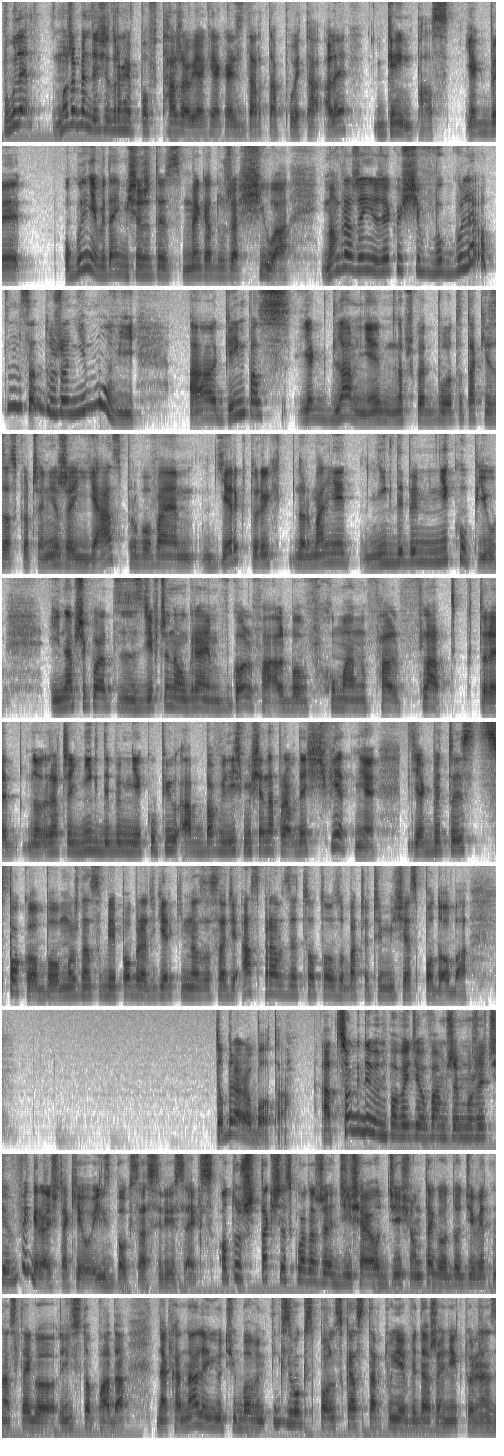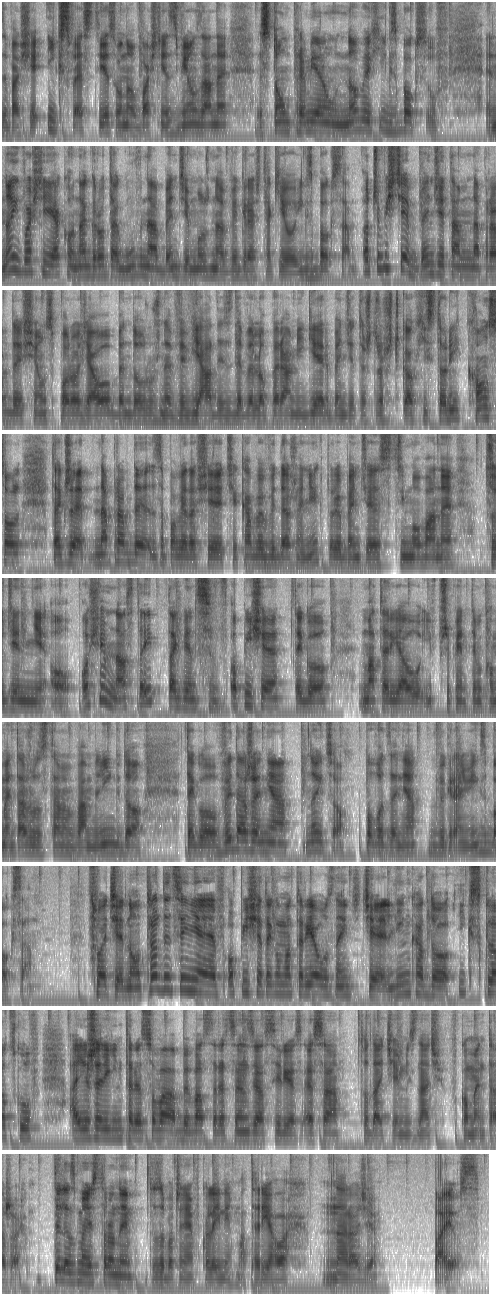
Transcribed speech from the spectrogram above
W ogóle może będę się trochę powtarzał jak jakaś zdarta płyta, ale Game Pass jakby ogólnie wydaje mi się, że to jest mega duża siła mam wrażenie, że jakoś się w ogóle o tym za dużo nie mówi. A Game Pass, jak dla mnie, na przykład było to takie zaskoczenie, że ja spróbowałem gier, których normalnie nigdy bym nie kupił. I na przykład z dziewczyną grałem w Golfa albo w Human Fall Flat, które no, raczej nigdy bym nie kupił, a bawiliśmy się naprawdę świetnie. Jakby to jest spoko, bo można sobie pobrać gierki na zasadzie, a sprawdzę co to, zobaczę czy mi się spodoba. Dobra robota. A co gdybym powiedział Wam, że możecie wygrać takiego Xboxa Series X? Otóż tak się składa, że dzisiaj od 10 do 19 listopada na kanale YouTube'owym Xbox Polska startuje wydarzenie, które nazywa się Xfest. Jest ono właśnie związane z tą premierą nowych Xboxów. No i właśnie jako nagroda główna będzie można wygrać takiego Xboxa. Oczywiście będzie tam naprawdę się sporo działo, będą różne wywiady z deweloperami gier, będzie też troszeczkę o historii konsol, także naprawdę zapowiada się ciekawe wydarzenie, które będzie streamowane codziennie o 18. Tak więc w opisie tego materiału i w przypiętym komentarzu zostawiam Wam link do tego wydarzenia. No i co? Powodzenia w wygraniu Xboxa. Słuchajcie, no tradycyjnie w opisie tego materiału znajdziecie linka do X-Klocków, a jeżeli interesowałaby Was recenzja Series S, to dajcie mi znać w komentarzach. Tyle z mojej strony, do zobaczenia w kolejnych materiałach. Na razie, bajos.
